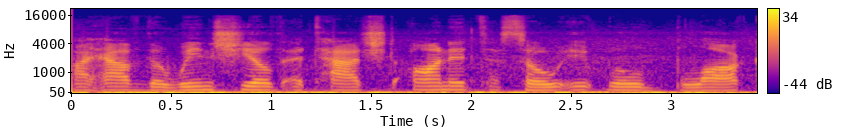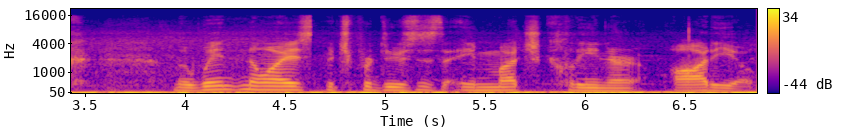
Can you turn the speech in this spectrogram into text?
I have the windshield attached on it so it will block the wind noise which produces a much cleaner audio.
